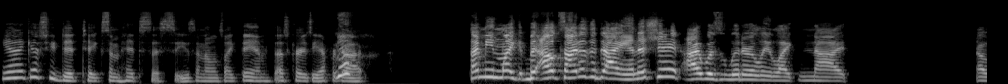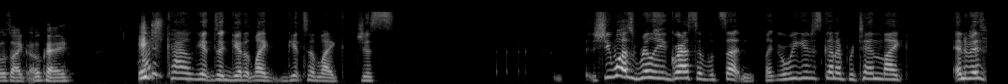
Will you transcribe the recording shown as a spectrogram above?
yeah, I guess you did take some hits this season. I was like, damn, that's crazy. I forgot. I mean, like, but outside of the Diana shit, I was literally like not. I was like, okay. How It's did Kyle get to get it like get to like just she was really aggressive with Sutton. Like, are we just gonna pretend like and it was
